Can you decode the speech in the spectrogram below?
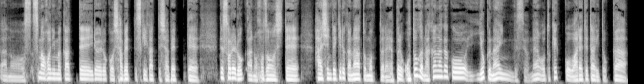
あの、スマホに向かっていろいろこう喋って、好き勝手喋って、で、それあの保存して配信できるかなと思ったら、やっぱり音がなかなかこう良くないんですよね。音結構割れてたりとか、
